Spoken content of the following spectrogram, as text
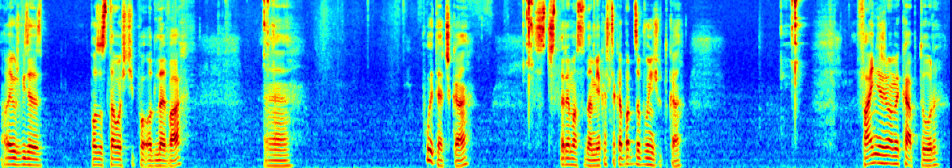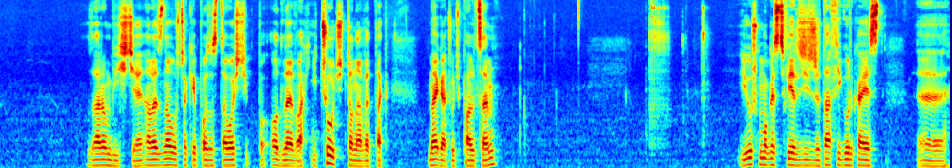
ale już widzę pozostałości po odlewach. E, płyteczka z czterema sodami, jakaś taka bardzo wąziutka. Fajnie, że mamy kaptur. Zarąbiście, ale znowuż takie pozostałości po odlewach i czuć to nawet tak mega czuć palcem. Już mogę stwierdzić, że ta figurka jest e,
